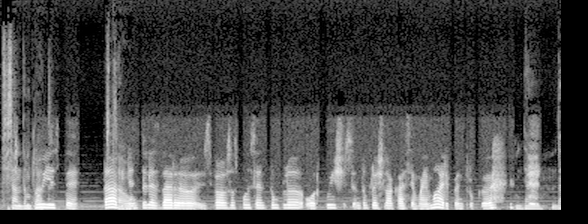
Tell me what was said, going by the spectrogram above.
Ți s-a întâmplat? nu este. Da, Sau- bineînțeles, dar uh, vreau să spun, se întâmplă oricui și se întâmplă și la case mai mari, pentru că Da, da,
